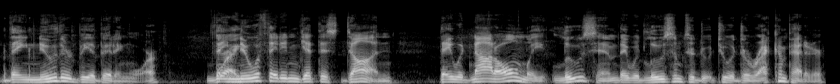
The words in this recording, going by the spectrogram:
They knew there'd be a bidding war. They Right. knew if they didn't get this done, they would not only lose him, they would lose him to to a direct competitor,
